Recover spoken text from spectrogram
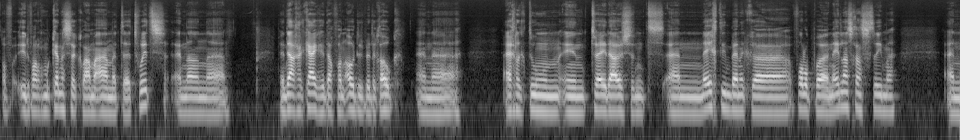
of in ieder geval mijn kennissen kwamen aan met uh, Twitch. En dan ben ik daar gaan kijken. Ik dacht van, oh, dit wil ik ook. En eigenlijk toen in 2019 ben ik volop Nederlands gaan streamen. En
